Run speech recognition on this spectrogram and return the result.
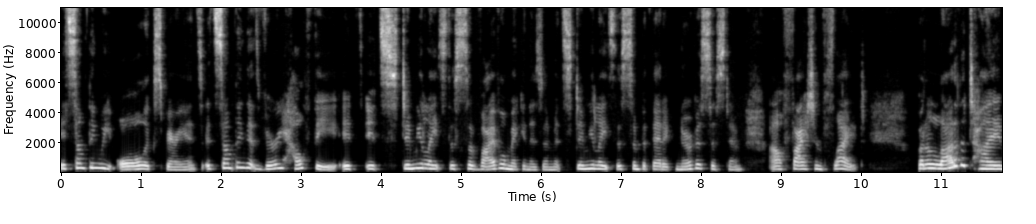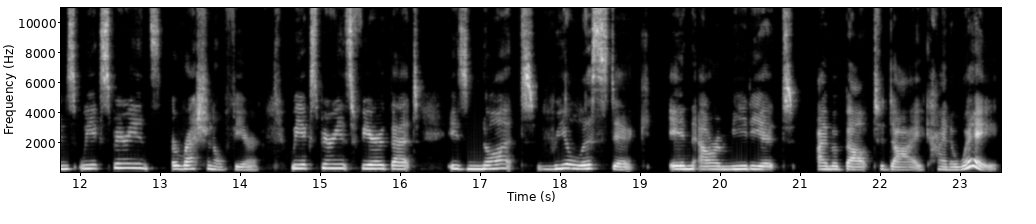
It's something we all experience. It's something that's very healthy. It it stimulates the survival mechanism. It stimulates the sympathetic nervous system, our fight and flight. But a lot of the times we experience irrational fear. We experience fear that is not realistic in our immediate I'm about to die kind of way.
